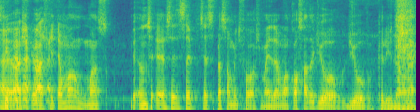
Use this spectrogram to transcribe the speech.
É, eu, acho, eu acho que tem uma, umas. Eu não sei, eu sei se essa, expressão é muito forte, mas é uma coçada de ovo, de ovo que eles dão, né?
